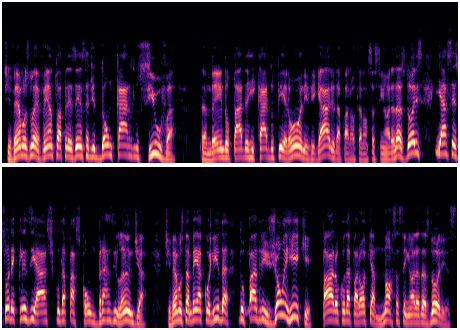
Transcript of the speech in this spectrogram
Tivemos no evento a presença de Dom Carlos Silva, também do padre Ricardo Pieroni, vigário da paróquia Nossa Senhora das Dores e assessor eclesiástico da Pascom Brasilândia. Tivemos também a acolhida do padre João Henrique, pároco da paróquia Nossa Senhora das Dores.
